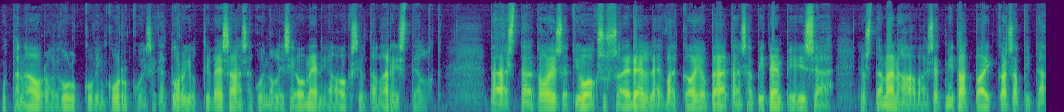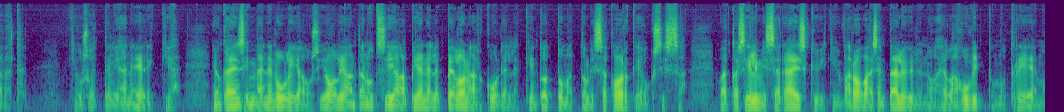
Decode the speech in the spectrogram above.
mutta nauroi hulkkuvin kurkuin sekä turjutti Vesansa kuin olisi omenia oksilta varistellut. Päästää toiset juoksussa edelleen, vaikka on jo päätänsä pitempi isää, jos tämän haavaiset mitat paikkansa pitävät. Kiusoitteli hän Eerikkiä, jonka ensimmäinen uljaus jo oli antanut sijaa pienelle pelonarkuudellekin tottumattomissa korkeuksissa, vaikka silmissä räiskyikin varovaisen pälyilyn ohella huvittunut riemu.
